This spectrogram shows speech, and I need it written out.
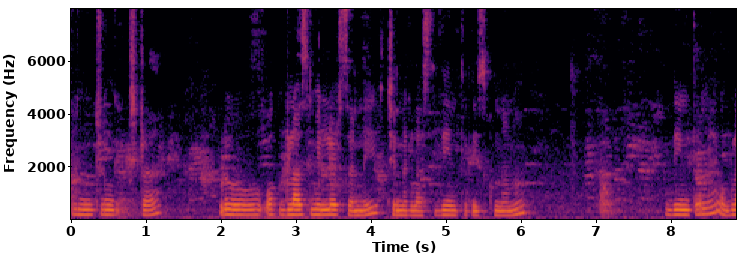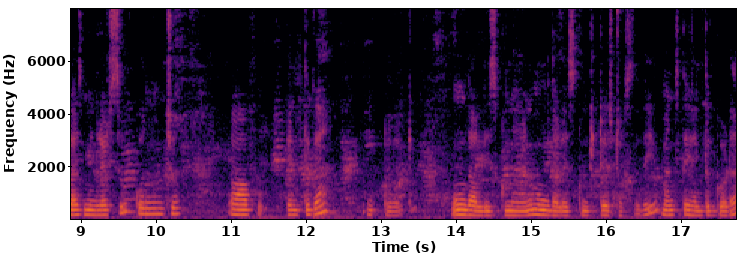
కొంచెం ఎక్స్ట్రా. ఇప్పుడు ఒక గ్లాస్ మిల్లెట్స్ అండి చిన్న గ్లాస్ దీంతో తీసుకున్నాను. దీంతోనే ఒక గ్లాస్ మిల్లెట్స్ కొంచెం హాఫ్ హెల్త్గా ఇక్కడ వరకు ముంగదాలు దాల్ తీసుకున్నానని ముంగదాలు వేసుకుంటే టేస్ట్ వస్తుంది. మంచిది హెల్త్కి కూడా.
